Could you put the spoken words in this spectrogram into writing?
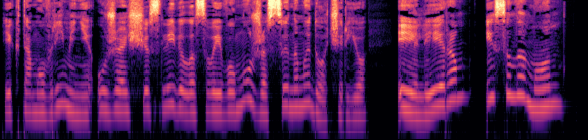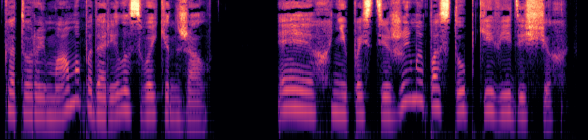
и к тому времени уже осчастливила своего мужа сыном и дочерью, и Элиром, и Соломон, которой мама подарила свой кинжал. Эх, непостижимы поступки видящих —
